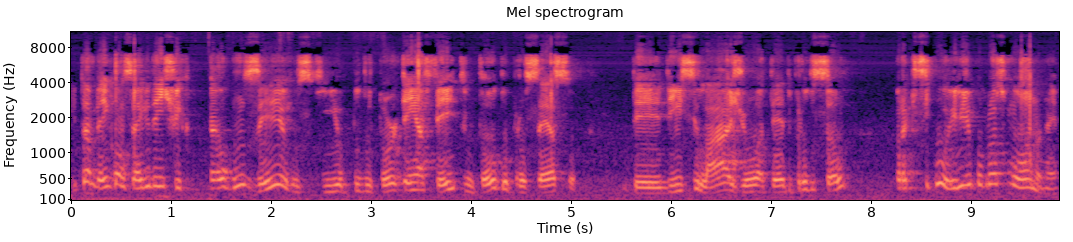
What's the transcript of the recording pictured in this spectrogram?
E também consegue identificar alguns erros que o produtor tenha feito em todo o processo de, de ensilagem ou até de produção, para que se corrija para o próximo ano, né?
